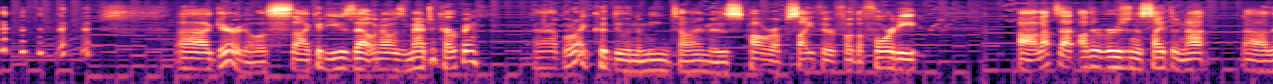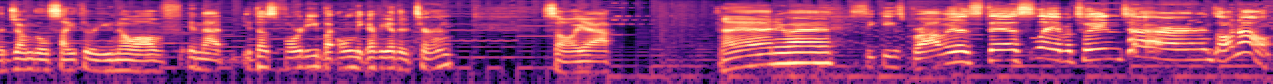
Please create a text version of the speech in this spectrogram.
uh, Gyarados, I could use that when I was Magikarping. Uh, but what I could do in the meantime is power up Scyther for the 40. Uh, that's that other version of Scyther, not uh, the jungle Scyther you know of, in that it does 40, but only every other turn. So yeah. Anyway, Seaking's probably still asleep between turns. Oh no!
